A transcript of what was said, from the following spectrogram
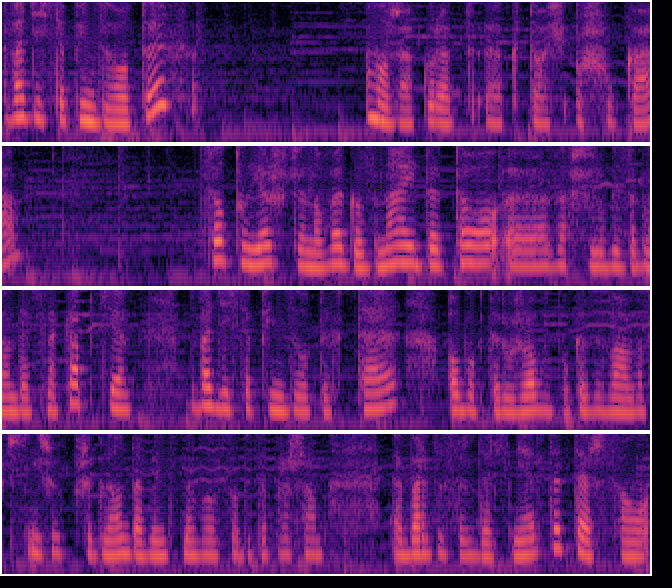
25 zł. Może akurat e, ktoś oszuka. Co tu jeszcze nowego znajdę, to e, zawsze lubię zaglądać na kapcie. 25 zł te, obok te różowe pokazywałam we wcześniejszych przeglądach, więc nowe osoby zapraszam e, bardzo serdecznie. Te też są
